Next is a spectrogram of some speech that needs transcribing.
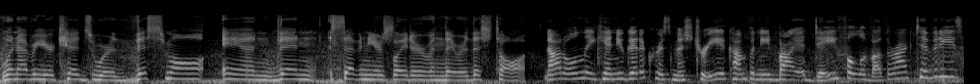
whenever your kids were this small and then seven years later when they were this tall. Not only can you get a Christmas tree accompanied by a day full of other activities,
